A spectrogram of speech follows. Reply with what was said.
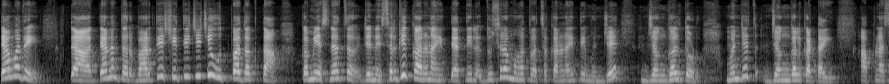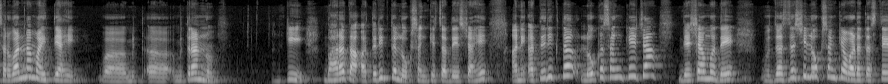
त्यामध्ये त्या त्यानंतर भारतीय शेतीची जी उत्पादकता कमी असण्याचं जे नैसर्गिक कारण आहे त्यातील दुसरं महत्त्वाचं कारण आहे ते म्हणजे जंगलतोड म्हणजेच जंगल कटाई. आपणा सर्वांना माहिती आहे मित्रांनो की भारत हा अतिरिक्त लोकसंख्येचा देश आहे आणि अतिरिक्त लोकसंख्येच्या देशामध्ये जसजशी लोकसंख्या वाढत असते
